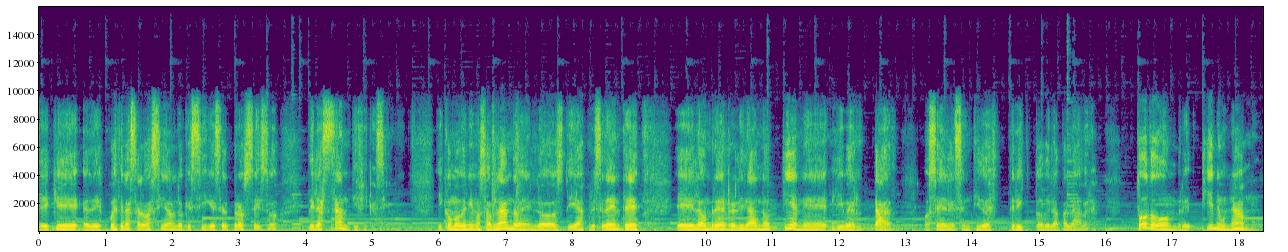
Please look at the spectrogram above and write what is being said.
de que eh, después de la salvación lo que sigue es el proceso de la santificación. Y como venimos hablando en los días precedentes, el hombre en realidad no tiene libertad o sea, en el sentido estricto de la palabra. Todo hombre tiene un amo.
